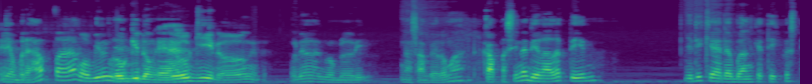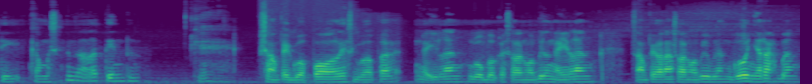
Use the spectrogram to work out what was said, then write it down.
iya. ya berapa mobilnya? Rugi dong ya. rugi dong. Udahlah gue beli. Nah sampai rumah kampas mesinnya dilaletin. Jadi kayak ada bangkai tikus di kampas mesin dilaletin tuh. Oke. sampai gue poles gue apa nggak hilang. Gue bawa ke salon mobil nggak hilang. Sampai orang salon mobil bilang gue nyerah bang.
